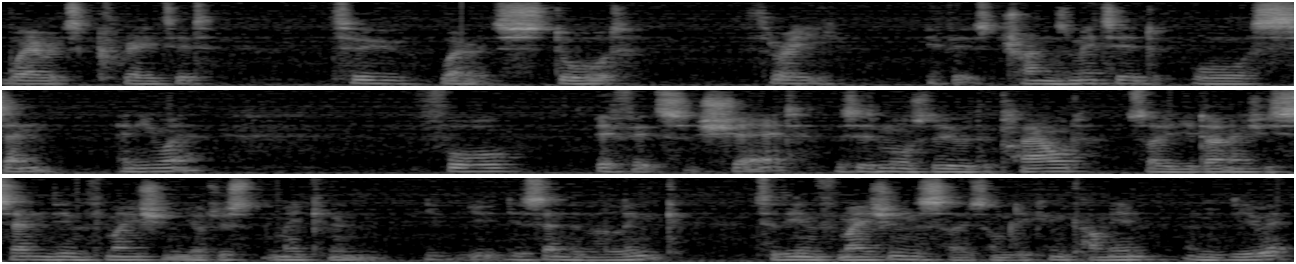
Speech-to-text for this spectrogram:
where it's created, two where it's stored, three if it's transmitted or sent anywhere, four if it's shared. This is more to do with the cloud, so you don't actually send the information. You're just making you're sending a link to the information so somebody can come in and view it.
